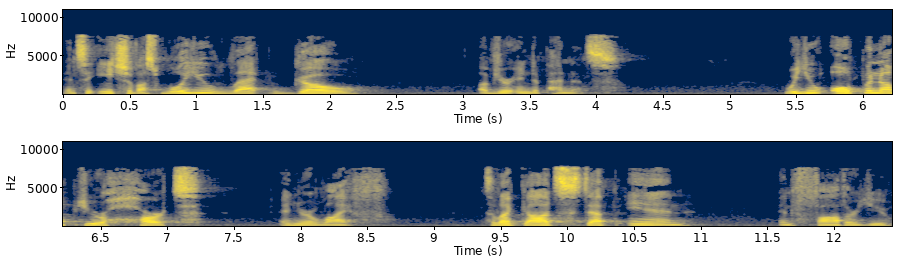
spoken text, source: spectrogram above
and to each of us will you let go of your independence? Will you open up your heart and your life to let God step in and father you?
